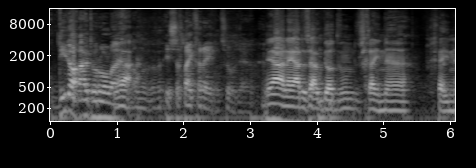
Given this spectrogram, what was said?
op die dag uit te rollen. Ja. Dan is het gelijk geregeld, zullen we zeggen. Ja, nou ja, dan zou ik dat doen. Dus geen, geen,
